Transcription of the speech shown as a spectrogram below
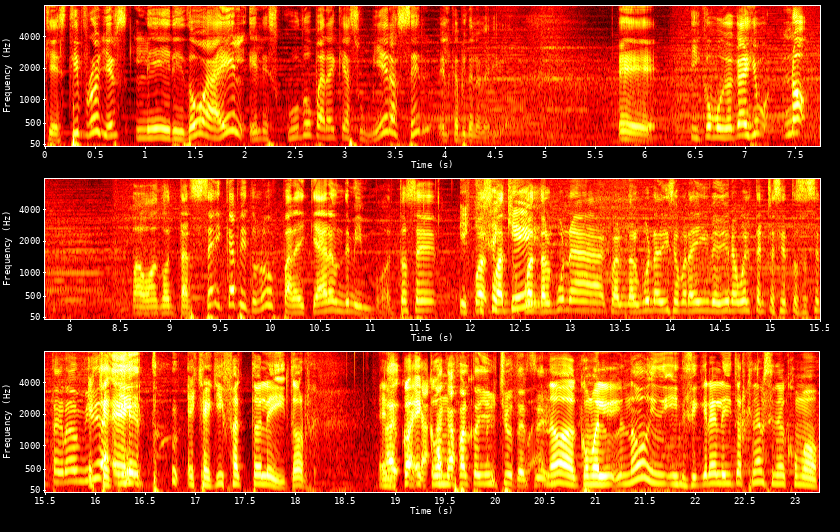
que Steve Rogers le heredó a él el escudo para que asumiera ser el Capitán América. Eh, y como que acá dijimos, no. Vamos a contar seis capítulos para que quedara donde mismo. Entonces, Y es que, Cu- ¿sabes cuando, alguna cuando alguna dice por ahí me dio una vuelta en 360 grados en mi Es vida, que aquí- esto. Es que aquí faltó el editor. El A- co- acá, es como- acá faltó Jim Shooter, sí. No, como el. No, y, y ni siquiera el editor general, sino como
